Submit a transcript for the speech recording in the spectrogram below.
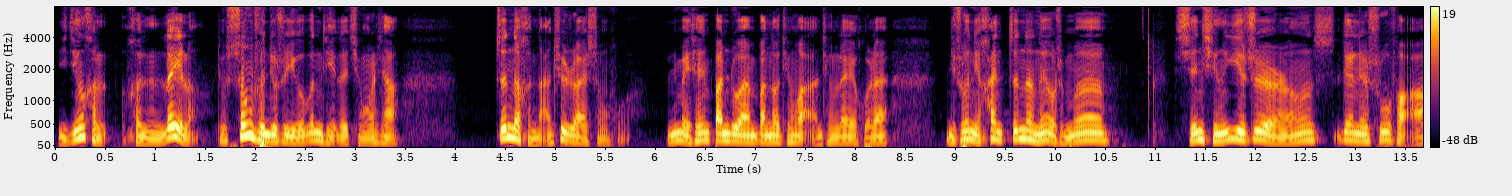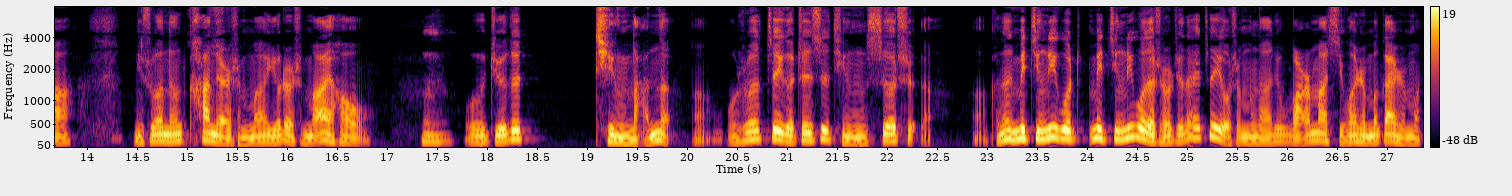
已经很很累了，就生存就是一个问题的情况下，真的很难去热爱生活。你每天搬砖搬到挺晚，挺累，回来，你说你还真的能有什么闲情逸致，能练练书法？你说能看点什么，有点什么爱好？嗯，我觉得挺难的啊。我说这个真是挺奢侈的啊。可能你没经历过，没经历过的时候，觉得哎这有什么呢？就玩嘛，喜欢什么干什么，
